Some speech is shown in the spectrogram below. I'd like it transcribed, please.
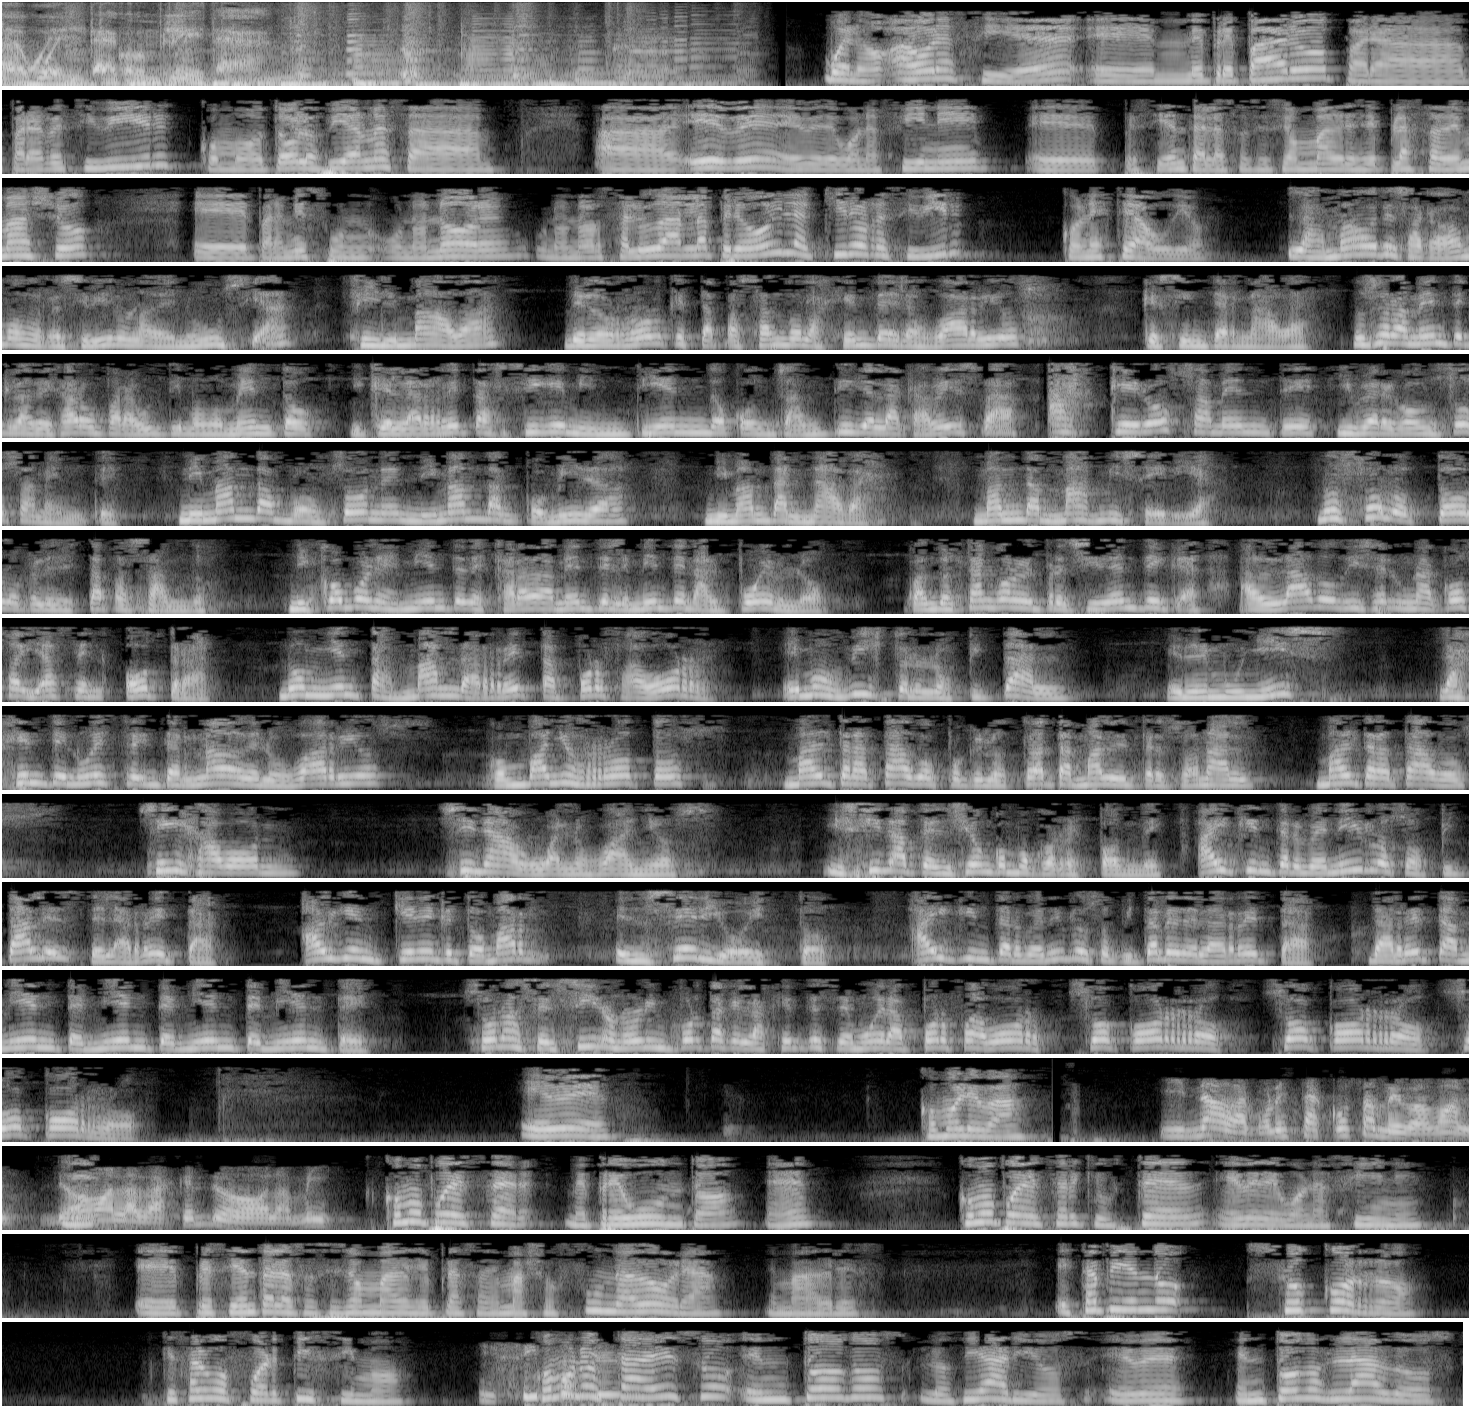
La vuelta completa. Bueno, ahora sí, ¿eh? Eh, me preparo para, para recibir, como todos los viernes, a, a Eve, Eve de Bonafini, eh, presidenta de la Asociación Madres de Plaza de Mayo. Eh, para mí es un, un honor, un honor saludarla, pero hoy la quiero recibir con este audio. Las madres acabamos de recibir una denuncia filmada del horror que está pasando la gente de los barrios que es internada. No solamente que la dejaron para último momento y que la reta sigue mintiendo con Santilla en la cabeza asquerosamente y vergonzosamente. Ni mandan bonzones, ni mandan comida, ni mandan nada. Mandan más miseria. No solo todo lo que les está pasando, ni cómo les miente descaradamente, le mienten al pueblo. Cuando están con el presidente al lado dicen una cosa y hacen otra. No mientas más la reta, por favor. Hemos visto en el hospital en el Muñiz, la gente nuestra internada de los barrios, con baños rotos, maltratados porque los trata mal el personal, maltratados, sin jabón, sin agua en los baños y sin atención como corresponde. Hay que intervenir los hospitales de la reta. Alguien tiene que tomar en serio esto. Hay que intervenir los hospitales de la reta. La reta miente, miente, miente, miente. Son asesinos, no le importa que la gente se muera. Por favor, socorro, socorro, socorro. Eve, ¿cómo le va? Y nada, con estas cosas me va mal. Le va mal a la gente, me va mal a mí. ¿Cómo puede ser, me pregunto, ¿eh? ¿Cómo puede ser que usted, Eve de Bonafini, eh, presidenta de la Asociación Madres de Plaza de Mayo, fundadora de Madres, está pidiendo socorro, que es algo fuertísimo? Y sí, ¿Cómo no está eso en todos los diarios, Eve? En todos lados.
